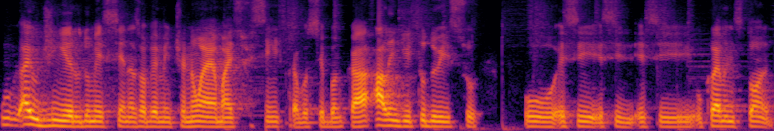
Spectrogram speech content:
o, aí o dinheiro do mecenas, obviamente, não é mais suficiente para você bancar, além de tudo isso, o, esse, esse, esse, o Clement Stone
